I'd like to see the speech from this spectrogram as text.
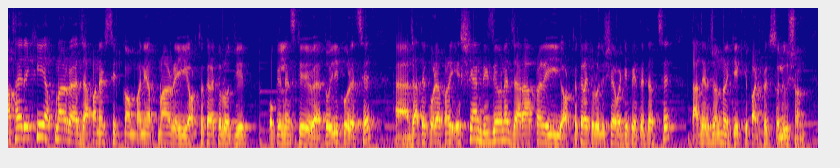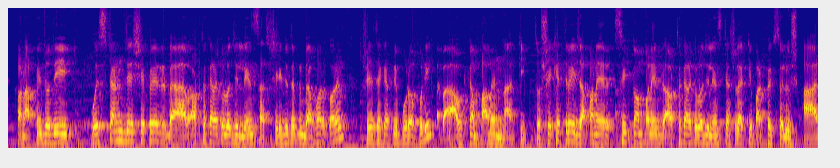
মাথায় রেখেই আপনার জাপানের সিট কোম্পানি আপনার এই অর্থক্যারাটোলজির ওকে লেন্সটি তৈরি করেছে। যাতে করে আপনার এশিয়ান রিজিয়নে যারা আপনার এই অর্থক্যারাটোলজি সেবাটি পেতে যাচ্ছে, তাদের জন্য এটি একটি পারফেক্ট সলিউশন কারণ আপনি যদি ওয়েস্টার্ন যে শেপের অর্থক্যারাটোলজি লেন্স আছে, সেটি যদি আপনি ব্যবহার করেন, সেটা থেকে আপনি পুরোপুরি আউটকাম পাবেন না আর কি তো সেক্ষেত্রে জাপানের সিট কোম্পানির অর্থক্যারাটোলজি লেন্সটি আসলে একটি পারফেক্ট সলিউশন আর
